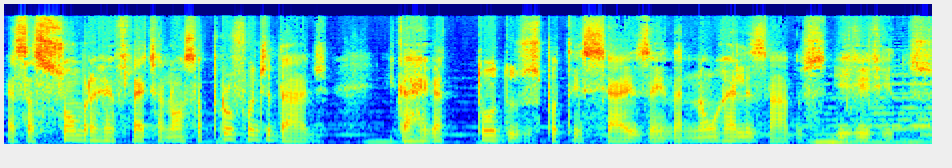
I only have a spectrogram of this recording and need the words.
Essa sombra reflete a nossa profundidade e carrega todos os potenciais ainda não realizados e vividos.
